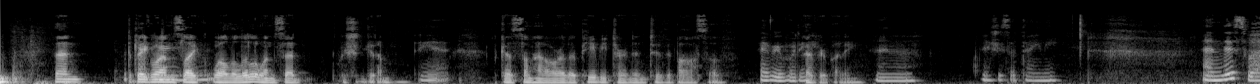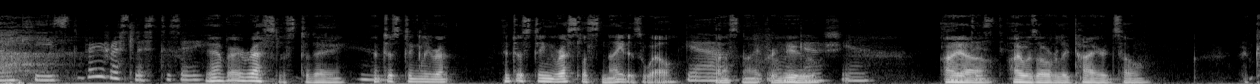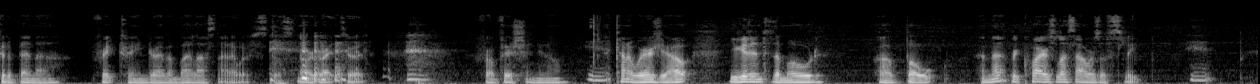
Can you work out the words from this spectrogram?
then the big one's mm-hmm. like, well, the little one said we should get him Yeah. because somehow or other PB turned into the boss of Everybody. everybody. I know. And she's so tiny. And this one, he's very restless today. Yeah, very restless today. Interestingly, re- interesting restless night as well. Yeah. Last night for oh you. gosh, yeah. I uh. I was overly tired, so it could have been a freight train driving by last night. I would have still snored right through it from fishing. You know, Yeah. it kind of wears you out. You get into the mode of boat, and that requires less hours of sleep. Yeah.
